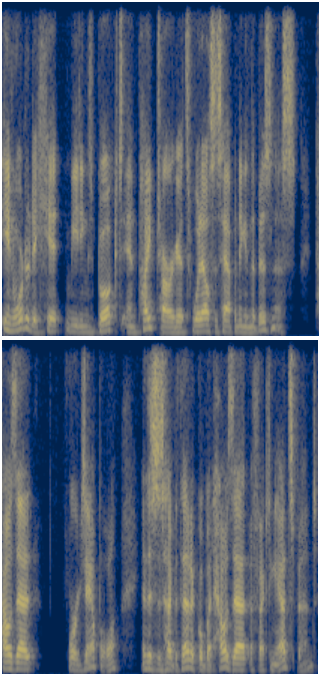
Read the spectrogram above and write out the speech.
in order to hit meetings booked and pipe targets, what else is happening in the business? How is that for example, and this is hypothetical, but how is that affecting ad spend?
